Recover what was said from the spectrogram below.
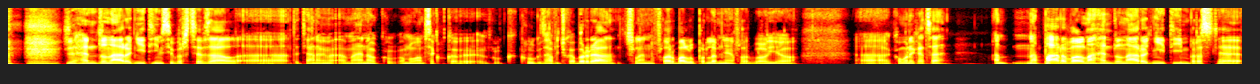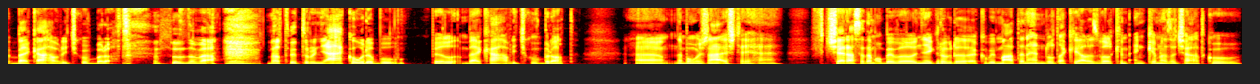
že, handle národní tým si prostě vzal, uh, teď já nevím jméno, omlouvám se klukovi, kluk, kluk z Havlíčka Broda, člen florbalu podle mě, florbalového uh, komunikace, a napároval na handle národní tým prostě BK Havlíčkův Brod. to znamená, na Twitteru nějakou dobu byl BK Havlíčkův Brod, eh, nebo možná ještě je. Včera se tam objevil někdo, kdo jakoby má ten handle taky, ale s velkým enkem na začátku.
